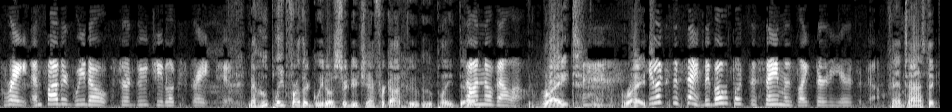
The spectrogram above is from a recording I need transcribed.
great, and Father Guido Sarducci looks great too. Now, who played Father Guido Sarducci? I forgot who who played. Uh, Don Novello. Right. Right. He looks the same. They both look the same as like 30 years ago. Fantastic.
